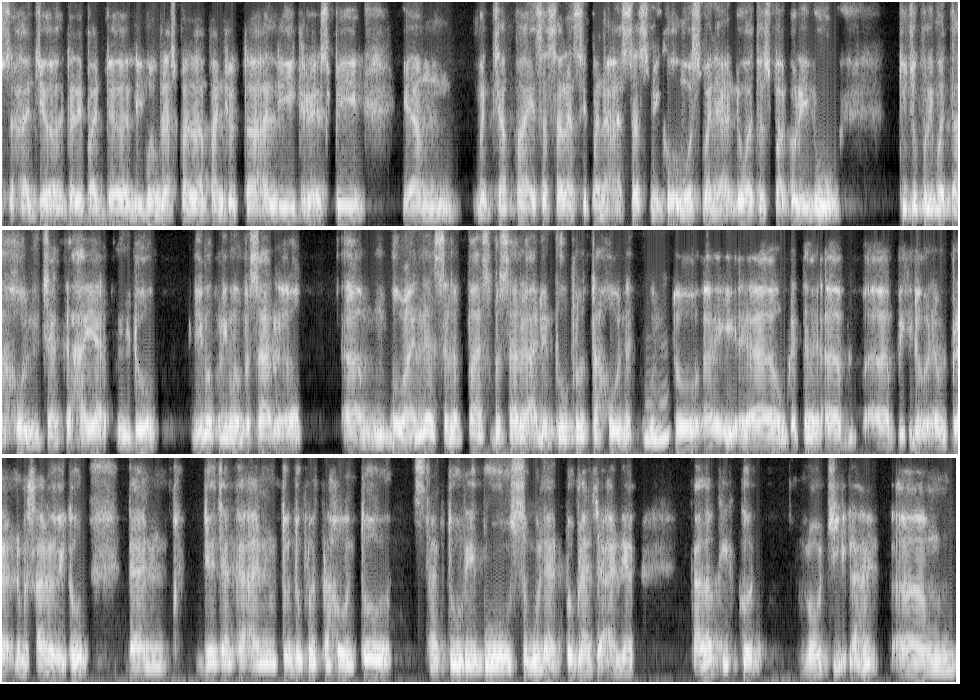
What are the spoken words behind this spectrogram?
sahaja daripada 15.8 juta ahli KSP yang mencapai sasaran simpanan asas minggu umur sebanyak 240,000. 75 tahun jangka hayat penduduk, 55 bersara, um, bermakna selepas bersara ada 20 tahun eh, Mhm. untuk uh, uh, kata uh, uh, dalam dalam bersara itu dan dia jangkaan untuk 20 tahun tu 1000 sebulan perbelanjaannya kalau ikut logik lah eh, um,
